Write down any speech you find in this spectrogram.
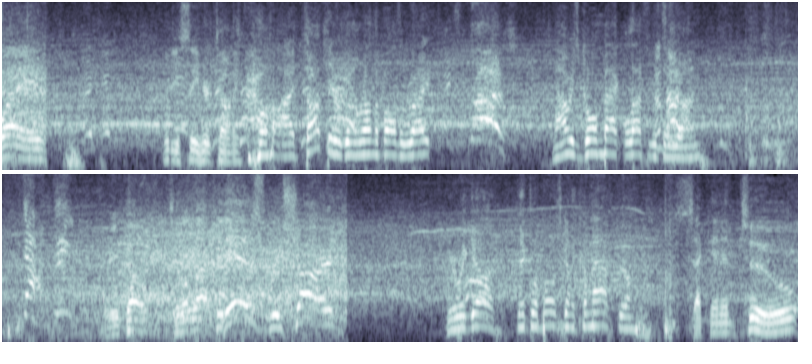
away. What do you see here, Tony? Oh, I thought they were going to run the ball to the right. Now he's going back left with the run. Here you go. To the left it is. Richard. Here we go. Dick LeBeau's going to come after him. Second and two.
